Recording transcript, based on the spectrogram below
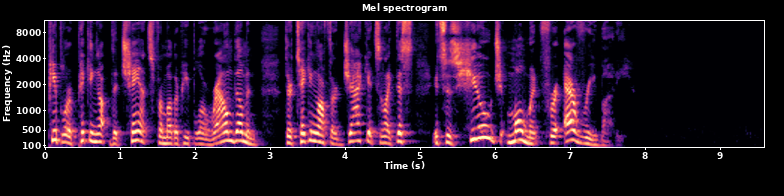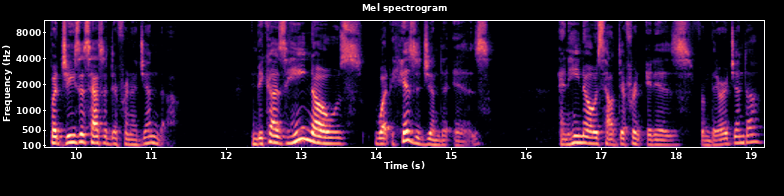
people are picking up the chants from other people around them and they're taking off their jackets. And like this, it's this huge moment for everybody. But Jesus has a different agenda. And because he knows what his agenda is, and he knows how different it is from their agenda,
